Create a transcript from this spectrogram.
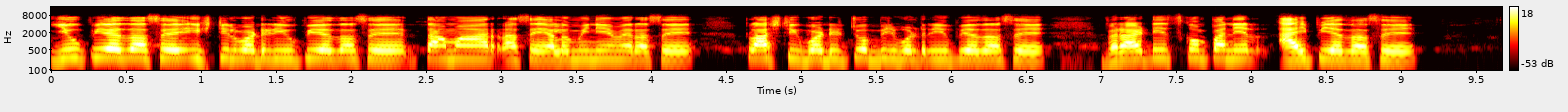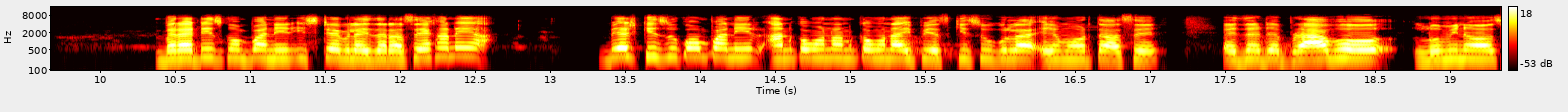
ইউপিএস আছে স্টিল বডির ইউপিএস আছে, তামার আছে অ্যালুমিনিয়ামের আছে প্লাস্টিক বডির চব্বিশ ভোল্টের ইউপিএস আছে ভ্যারাইটিস কোম্পানির আইপিএস আছে ভ্যারাইটিস কোম্পানির স্টেবিলাইজার আছে, এখানে বেশ কিছু কোম্পানির আনকমন আনকমন আইপিএস কিছুগুলা এই মুহূর্তে আছে। এই যে ব্রাভো লুমিনস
